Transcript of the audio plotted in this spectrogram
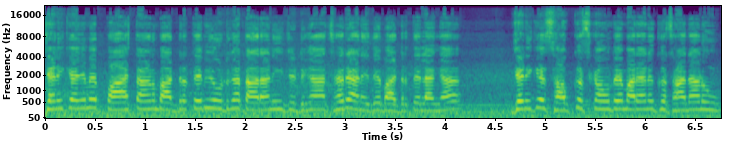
ਜਾਣੀ ਕਿ ਜਿਵੇਂ ਪਾਕਿਸਤਾਨ ਬਾਰਡਰ ਤੇ ਵੀ ਉੱਡੀਆਂ ਤਾਰਾਂ ਨਹੀਂ ਜਿੱਡੀਆਂ ਹਰਿਆਣੇ ਦੇ ਬਾਰਡਰ ਤੇ ਲਾਂਗਾ ਜਾਣੀ ਕਿ ਸਬਕ ਸਿਖਾਉਂਦੇ ਮਾਰਿਆਂ ਨੂੰ ਕਿਸਾਨਾਂ ਨੂੰ।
